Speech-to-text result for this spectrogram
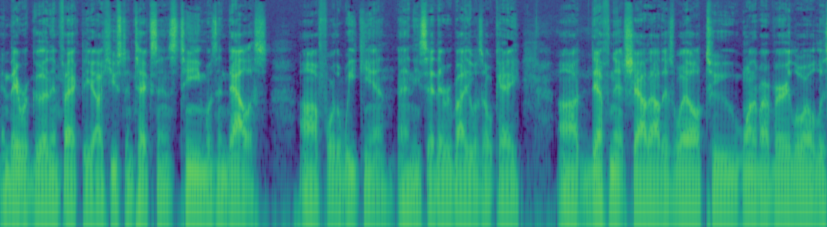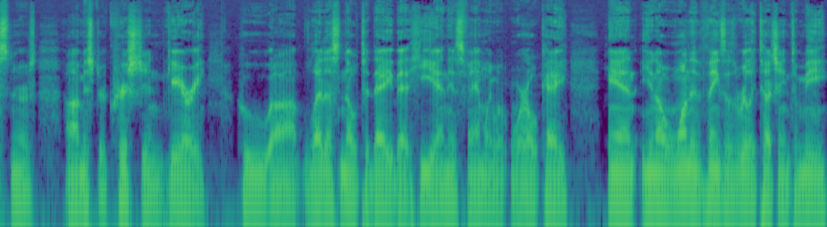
and they were good. In fact, the uh, Houston Texans team was in Dallas uh, for the weekend, and he said everybody was okay. Uh, definite shout out as well to one of our very loyal listeners, uh, Mr. Christian Gary, who uh, let us know today that he and his family were, were okay. And you know, one of the things that was really touching to me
